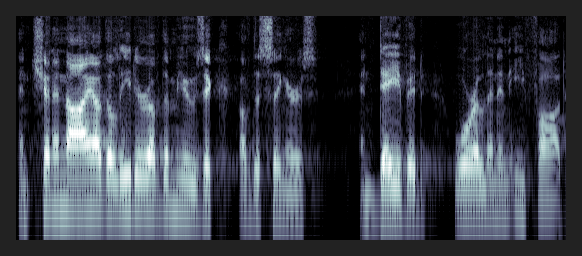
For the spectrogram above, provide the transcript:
and Chenaniah, the leader of the music of the singers, and David wore a linen ephod.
